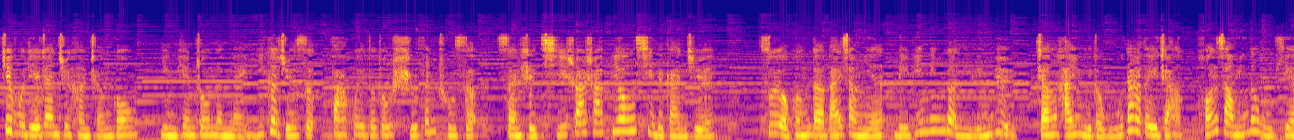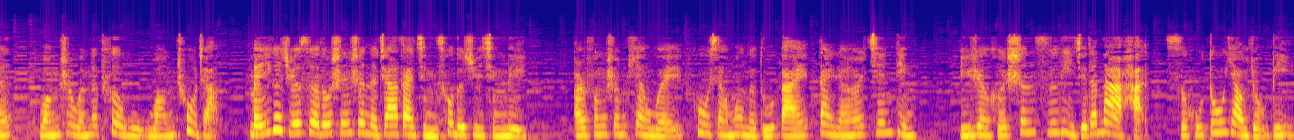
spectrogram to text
这部谍战剧很成功，影片中的每一个角色发挥的都十分出色，算是齐刷刷飙戏的感觉。苏有朋的白小年，李冰冰的李玲玉，张涵予的吴大队长，黄晓明的武田，王志文的特务王处长。每一个角色都深深地扎在紧凑的剧情里，而风声片尾顾小梦的独白淡然而坚定，比任何声嘶力竭的呐喊似乎都要有力。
